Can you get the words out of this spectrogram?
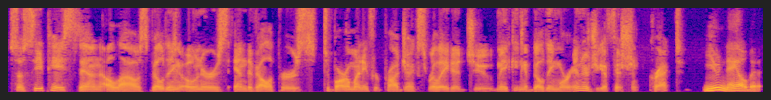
So CPACE then allows building owners and developers to borrow money for projects related to making a building more energy efficient, correct? You nailed it.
